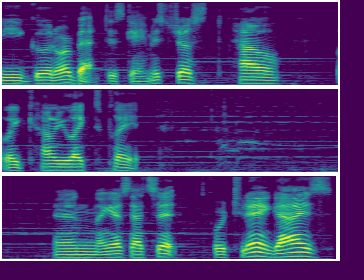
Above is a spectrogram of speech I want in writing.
be good or bad this game. It's just how, like, how you like to play it. And I guess that's it for today, guys.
